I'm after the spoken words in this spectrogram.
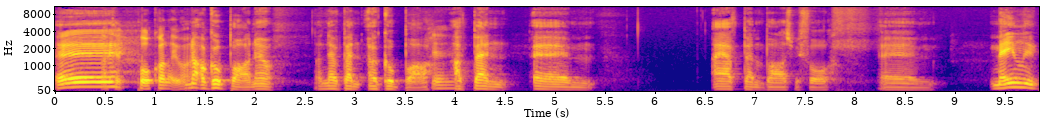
Uh, Like a poor quality one. Not a good bar, no. I've never bent a good bar. Yeah. I've bent, um, I have bent bars before. Um, mainly,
